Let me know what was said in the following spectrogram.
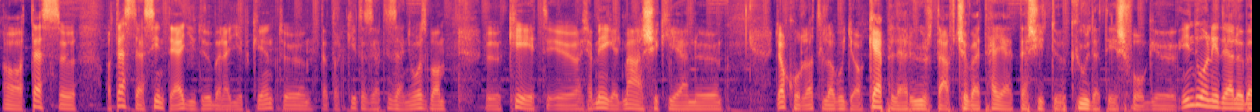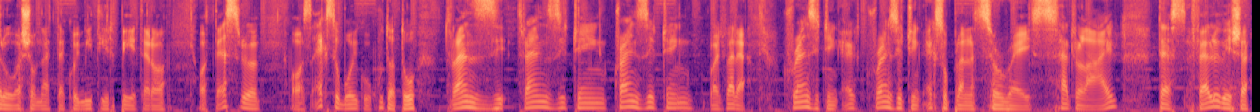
a TESZ, a tesz szinte egy időben egyébként, tehát a 2018-ban két, hát még egy másik ilyen gyakorlatilag ugye a Kepler űrtávcsövet helyettesítő küldetés fog indulni, de előbb elolvasom nektek, hogy mit ír Péter a, a teszről. Az exobolygó kutató transi, transiting, transiting, vagy vele, Transiting, Transiting Exoplanet Survey Satellite teszt fellövése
